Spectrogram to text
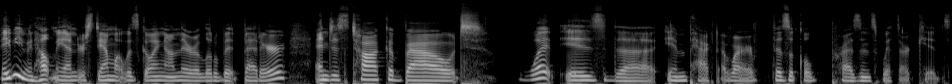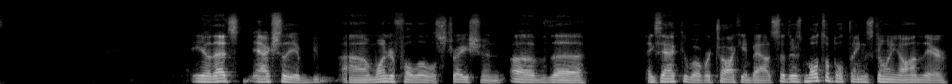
maybe even help me understand what was going on there a little bit better and just talk about what is the impact of our physical presence with our kids. You know that's actually a uh, wonderful illustration of the exactly what we're talking about. So there's multiple things going on there.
